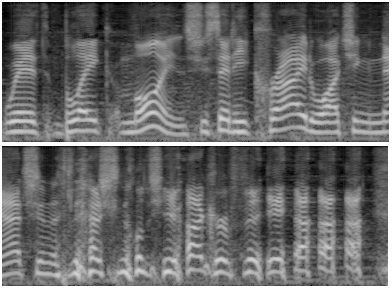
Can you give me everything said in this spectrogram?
with Blake Moynes. She said he cried watching National, National Geography.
